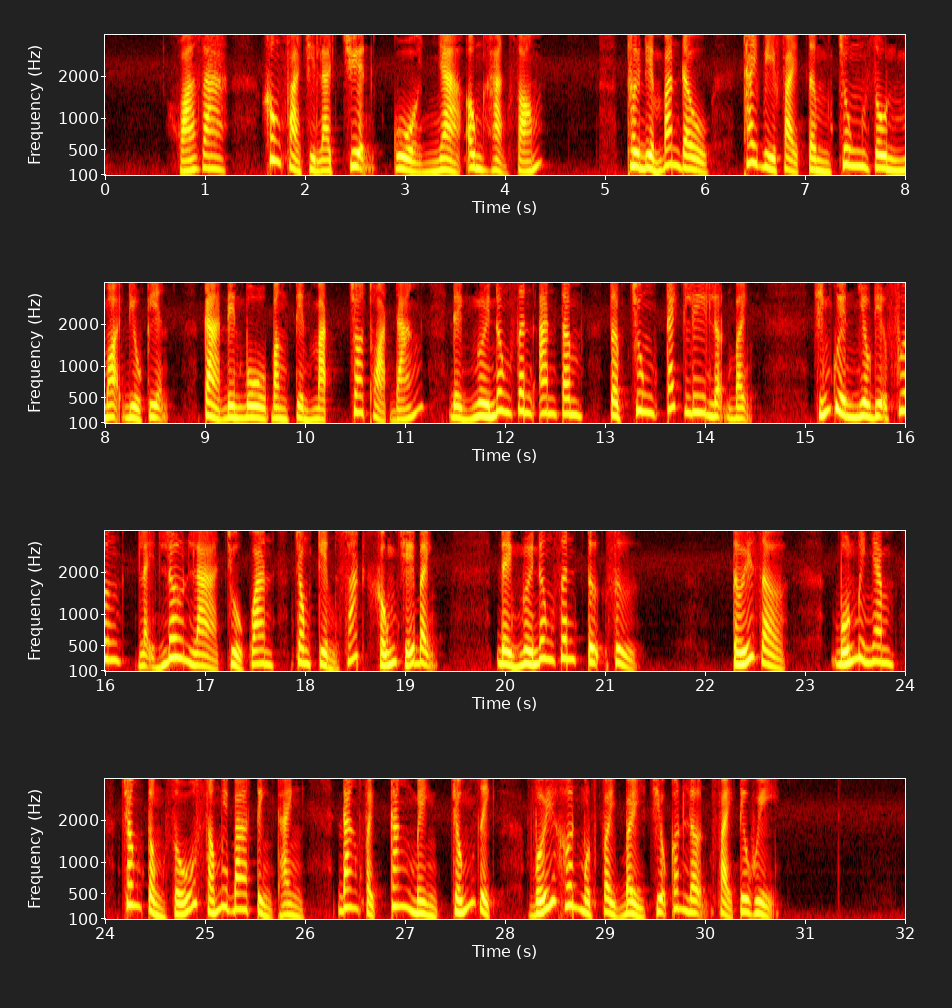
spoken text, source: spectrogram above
Hóa ra, không phải chỉ là chuyện của nhà ông hàng xóm. Thời điểm ban đầu, thay vì phải tầm trung dồn mọi điều kiện, cả đền bù bằng tiền mặt cho thỏa đáng để người nông dân an tâm tập trung cách ly lợn bệnh, chính quyền nhiều địa phương lại lơ là chủ quan trong kiểm soát khống chế bệnh, để người nông dân tự xử. Tới giờ, 45 trong tổng số 63 tỉnh thành đang phải căng mình chống dịch với hơn 1,7 triệu con lợn phải tiêu hủy.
